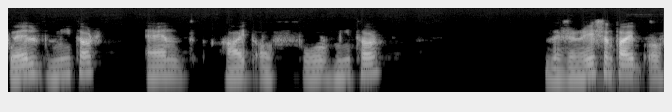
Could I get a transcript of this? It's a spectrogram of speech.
12 meter and height of 4 meter. The generation type of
